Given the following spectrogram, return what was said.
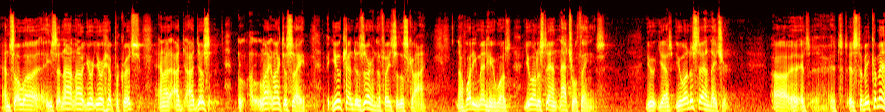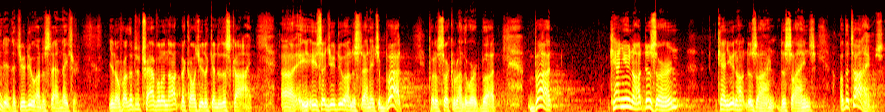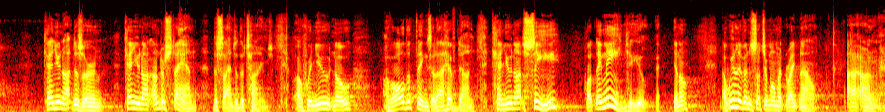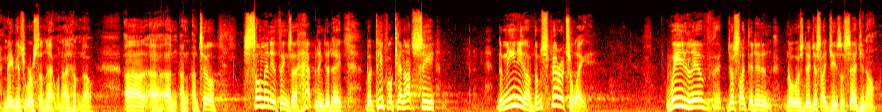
And so uh, he said, now, now you're, you're hypocrites. And I, I, I just like, like to say, you can discern the face of the sky. Now, what he meant here was, you understand natural things. You, yes, you understand nature. Uh, it's, it's, it's to be commended that you do understand nature. You know, whether to travel or not, because you look into the sky. Uh, he, he said, you do understand nature, but, put a circle around the word but, but can you not discern? Can you not discern the signs of the times? Can you not discern? Can you not understand the signs of the times? Uh, when you know of all the things that I have done, can you not see what they mean to you? You know? Now, we live in such a moment right now. I, I, maybe it's worse than that one, I don't know. Uh, uh, until so many things are happening today, but people cannot see the meaning of them spiritually. We live just like they did in Noah's day, just like Jesus said, you know.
